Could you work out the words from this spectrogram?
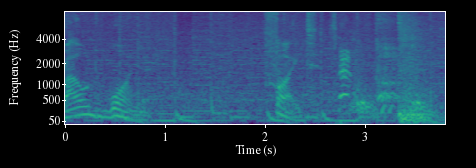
Round one. Fight. KO.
